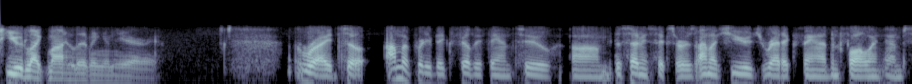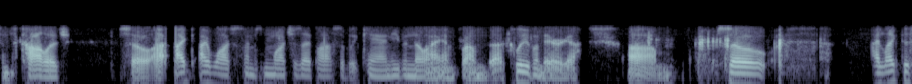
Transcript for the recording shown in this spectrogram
skewed like mine living in the area? Right. So I'm a pretty big Philly fan too. Um, the 76ers. I'm a huge Redick fan. I've been following him since college. So I, I, I watch them as much as I possibly can, even though I am from the Cleveland area. Um, so I like this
